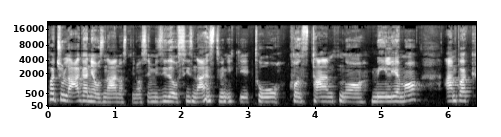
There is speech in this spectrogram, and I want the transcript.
pač vlaganja v znanosti. No, se mi zdi, da vsi znanstveniki to konstantno meljemo. Ampak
